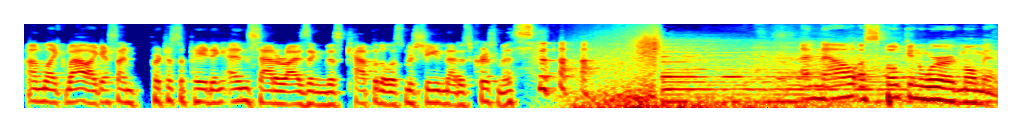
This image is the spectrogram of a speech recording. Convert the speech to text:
I'm like, wow, I guess I'm participating and satirizing this capitalist machine that is Christmas. and now a spoken word moment.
